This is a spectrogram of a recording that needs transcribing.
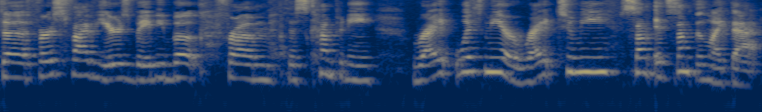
the first five years baby book from this company Write With Me or Write To Me. Some It's something like that.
